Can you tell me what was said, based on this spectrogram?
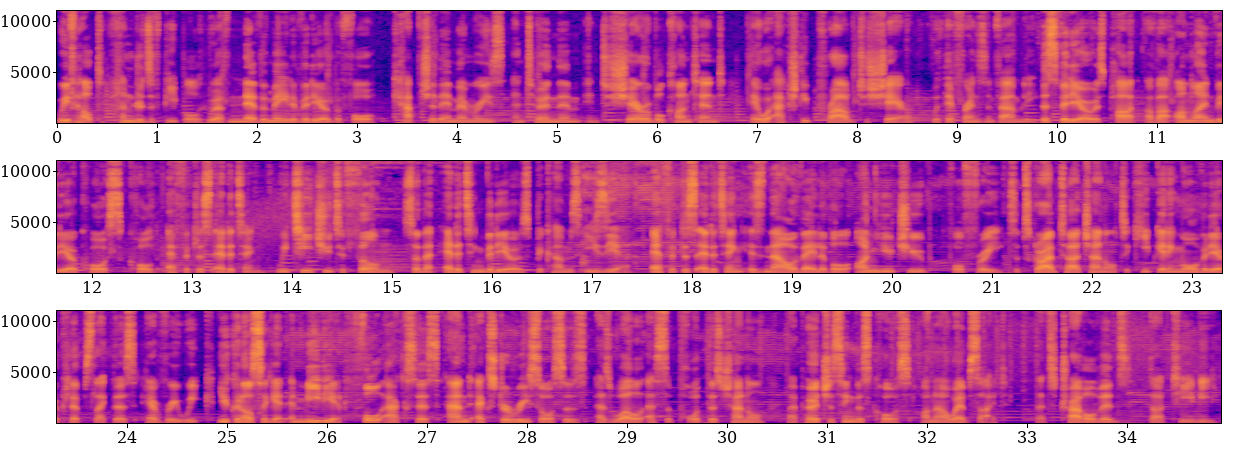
We've helped hundreds of people who have never made a video before capture their memories and turn them into shareable content they were actually proud to share with their friends and family. This video is part of our online video course called Effortless Editing. We teach you to film so that editing videos becomes easier. Effortless Editing is now available on YouTube for free. Subscribe to our channel to keep getting more video clips like this every week. You can also get immediate full access and extra resources as well as support this channel by purchasing this course on our website. That's travelvids.tv.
